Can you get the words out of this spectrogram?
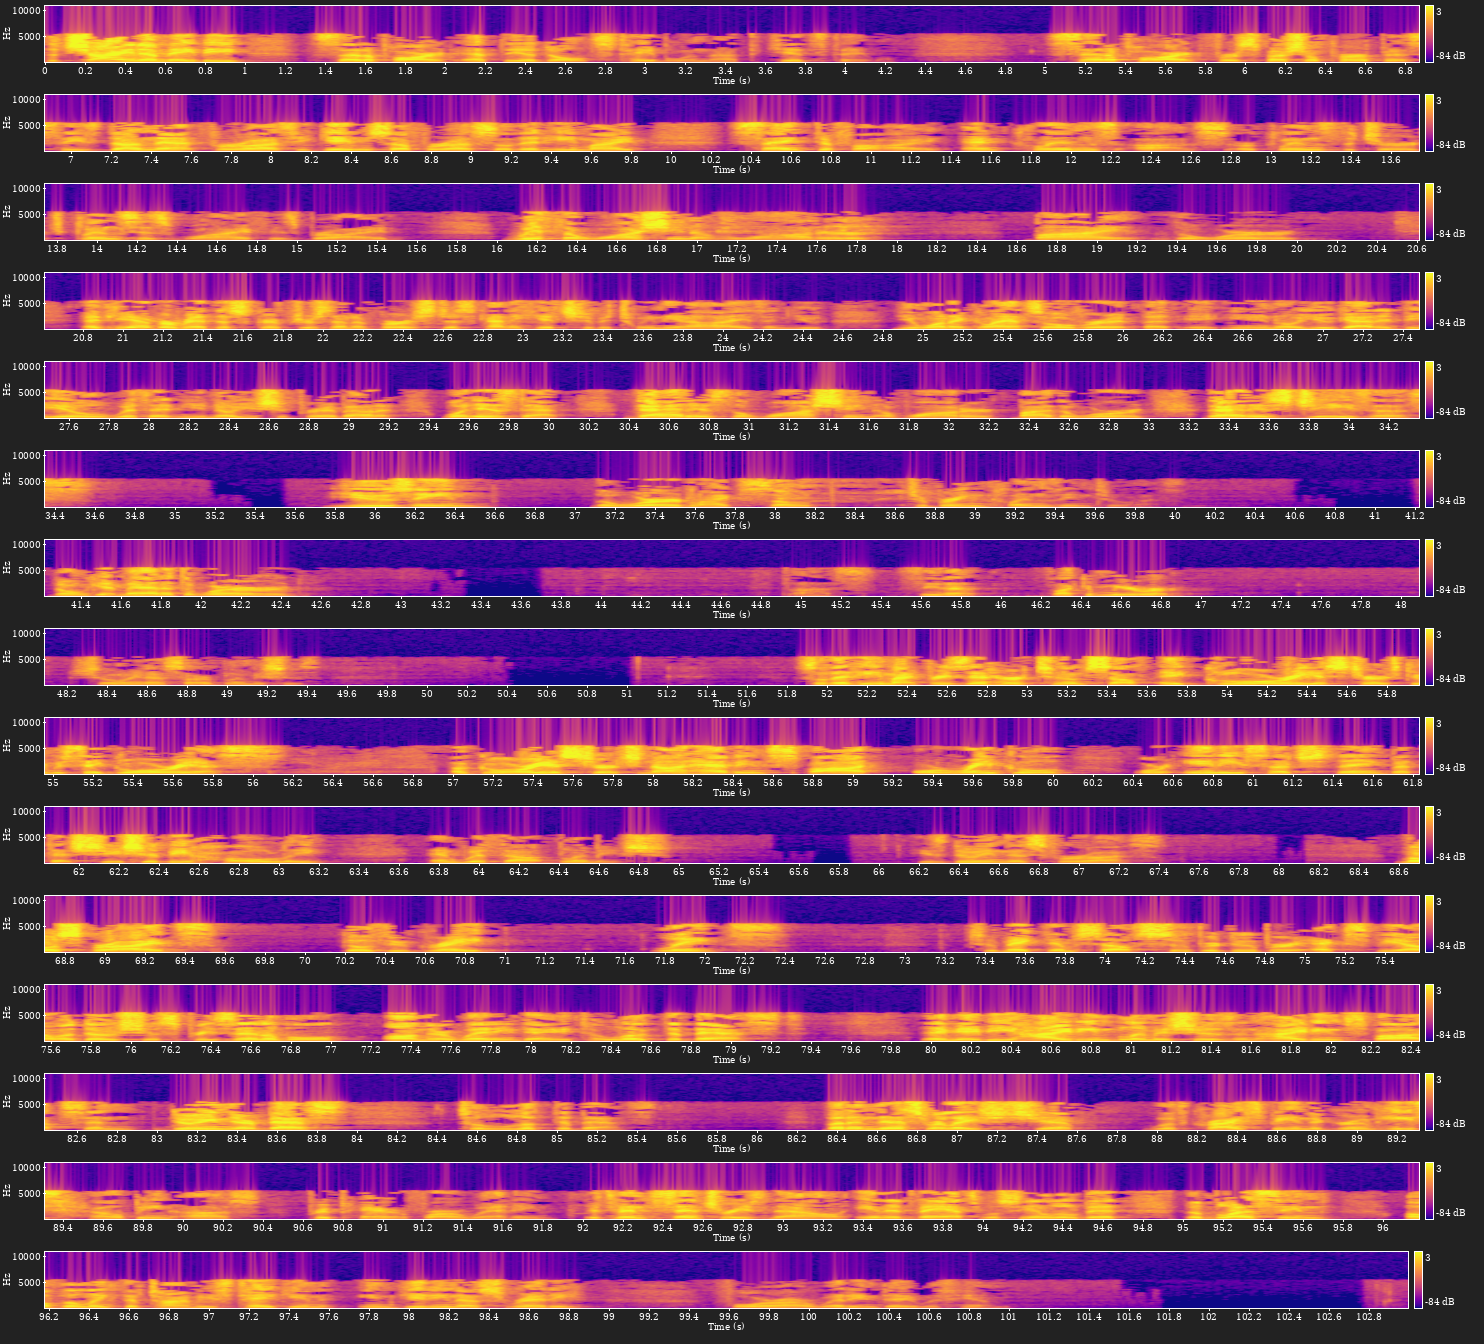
The china may be set apart at the adults table and not the kids table. Set apart for a special purpose. He's done that for us. He gave himself for us so that he might sanctify and cleanse us, or cleanse the church, cleanse his wife, his bride, with the washing of water by the word. Have you ever read the scriptures and a verse just kind of hits you between the eyes and you, you want to glance over it, but it, you know you got to deal with it and you know you should pray about it? What is that? That is the washing of water by the Word. That is Jesus using the Word like soap to bring cleansing to us. Don't get mad at the Word. It's us. See that? It's like a mirror showing us our blemishes so that he might present her to himself a glorious church. Can we say glorious? A glorious church, not having spot or wrinkle or any such thing, but that she should be holy and without blemish. He's doing this for us. Most brides go through great lengths to make themselves super duper expialidocious presentable on their wedding day, to look the best. They may be hiding blemishes and hiding spots and doing their best to look the best. But in this relationship, with Christ being the groom, He's helping us prepare for our wedding. It's been centuries now. In advance, we'll see in a little bit the blessing of the length of time He's taken in getting us ready for our wedding day with Him.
